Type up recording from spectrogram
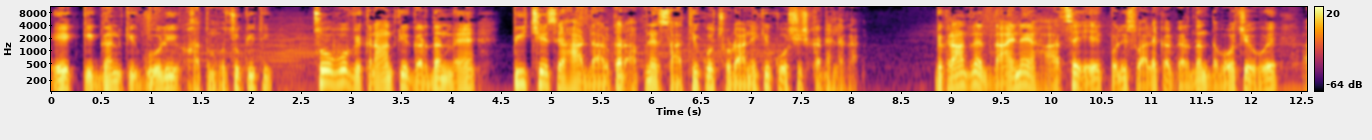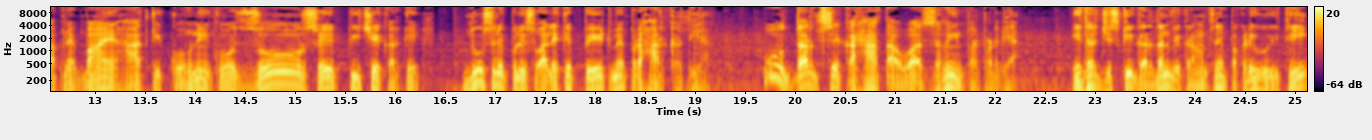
एक की गन की गोली खत्म हो चुकी थी। सो वो विक्रांत की गर्दन में पीछे से हाथ डालकर अपने साथी को छुड़ाने की कोशिश करने लगा। विक्रांत ने दाहिने हाथ से एक पुलिस वाले का गर्दन दबोचे हुए अपने बाएँ हाथ की कोहनी को ज़ोर से पीछे करके दूसरे पुलिस वाले के पेट में प्रहार कर दिया। वो दर्द से कराहता हुआ ज़मीन पर पड़ गया। इधर जिसकी गर्दन विक्रांत ने पकड़ी हुई थी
